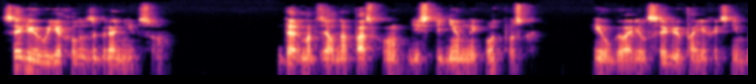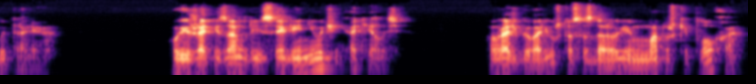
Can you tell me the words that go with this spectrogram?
Селия уехала за границу. Дермот взял на Пасху десятидневный отпуск и уговорил Селию поехать с ним в Италию. Уезжать из Англии Селии не очень хотелось. Врач говорил, что со здоровьем матушки плохо.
